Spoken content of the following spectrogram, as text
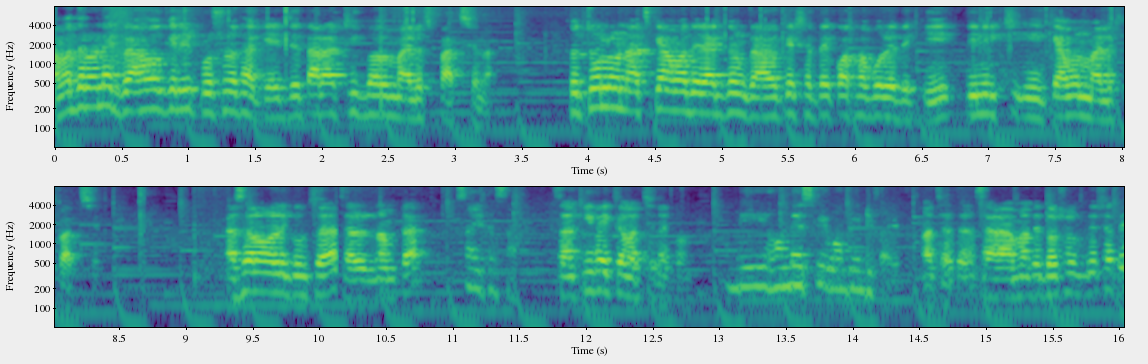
আমাদের অনেক গ্রাহকেরই প্রশ্ন থাকে যে তারা ঠিকভাবে মাইলেজ পাচ্ছে না। তো চলুন আজকে আমাদের একজন গ্রাহকের সাথে কথা বলে দেখি তিনি কেমন মাইলেজ পাচ্ছেন আসসালামু আলাইকুম স্যার স্যারের নামটা? স্যার কি বাইক চালাচ্ছেন এখন? এসপি টোয়েন্টি ফাইভ আচ্ছা আচ্ছা। স্যার আমাদের দর্শকদের সাথে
